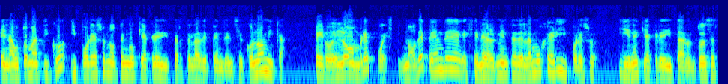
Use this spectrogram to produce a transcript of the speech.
en automático y por eso no tengo que acreditarte la dependencia económica. Pero el hombre pues no depende generalmente de la mujer y por eso tiene que acreditarlo. Entonces,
